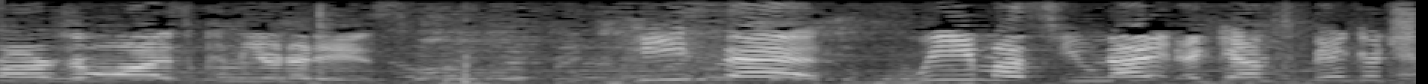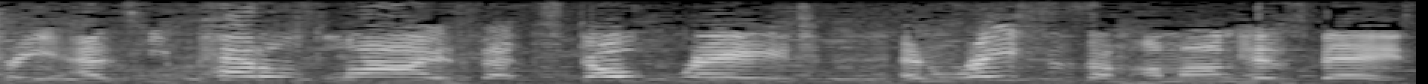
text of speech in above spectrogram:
marginalized communities. He said we must unite against bigotry as he peddles lies that stoke rage and racism among his base.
